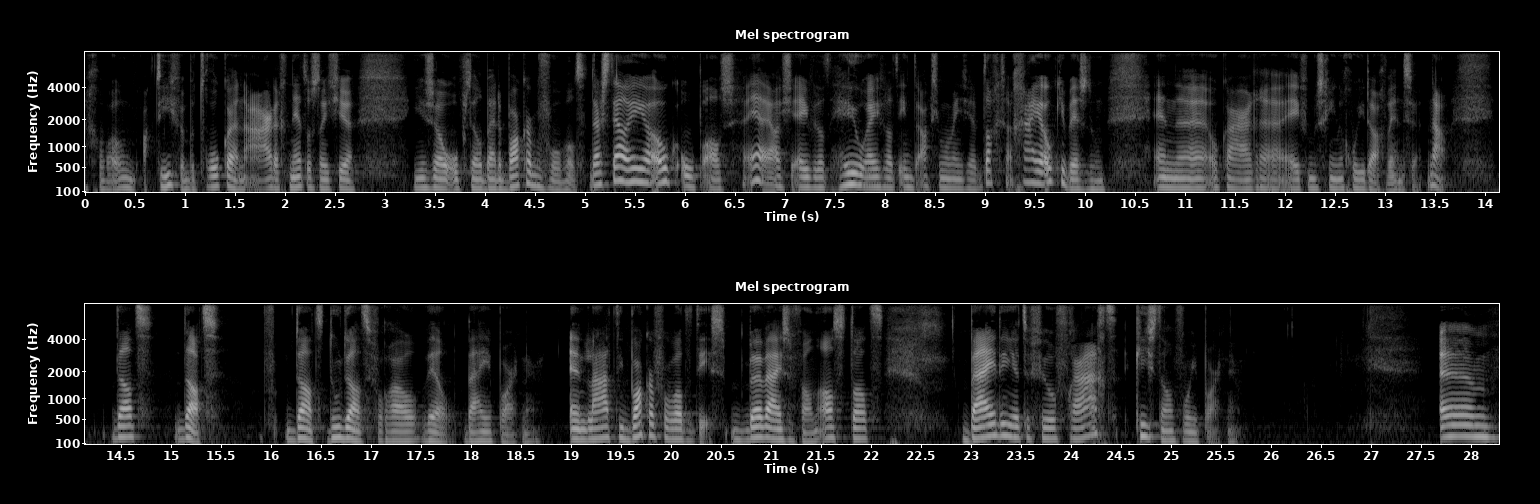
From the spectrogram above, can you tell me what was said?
gewoon actief en betrokken en aardig. Net als dat je je zo opstelt bij de bakker bijvoorbeeld. Daar stel je je ook op als, als je even dat, heel even dat interactiemomentje hebt. Dan ga je ook je best doen. En uh, elkaar even misschien een goede dag wensen. Nou, dat, dat, dat, doe dat vooral wel bij je partner. En laat die bakker voor wat het is. Bij wijze van, als dat beide je te veel vraagt, kies dan voor je partner. Um,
